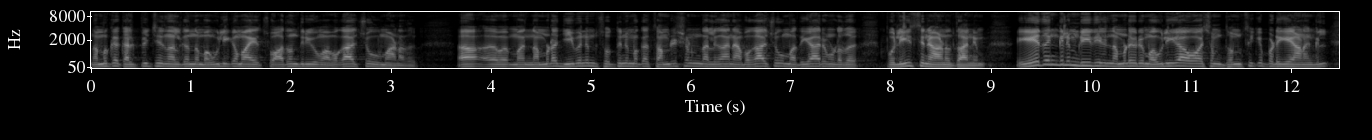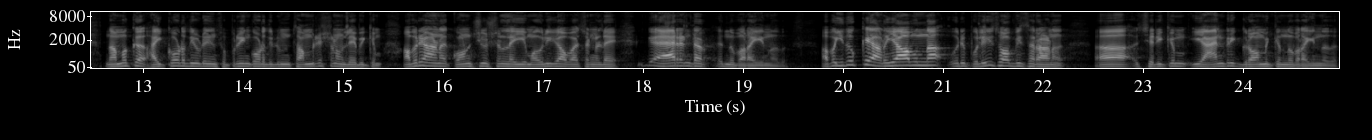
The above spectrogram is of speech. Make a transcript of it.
നമുക്ക് കൽപ്പിച്ച് നൽകുന്ന മൗലികമായ സ്വാതന്ത്ര്യവും അവകാശവുമാണത്. നമ്മുടെ ജീവനും സ്വത്തിനുമൊക്കെ സംരക്ഷണം നൽകാൻ അവകാശവും അധികാരമുള്ളത് പോലീസിനാണ് താനും. ഏതെങ്കിലും രീതിയിൽ നമ്മുടെ ഒരു മൗലികാവകാശം ധ്വംസിക്കപ്പെടുകയാണെങ്കിൽ നമുക്ക് ഹൈക്കോടതിയുടെയും സുപ്രീം കോടതിയുടെയും സംരക്ഷണം ലഭിക്കും. അവരാണ് കോൺസ്റ്റിറ്റ്യൂഷനിലെ ഈ മൗലികാവകാശങ്ങളുടെ ഗ്യാരണ്ടർ എന്ന് പറയുന്നത്. അപ്പോൾ ഇതൊക്കെ അറിയാവുന്ന ഒരു പോലീസ് ഓഫീസറാണ് ശരിക്കും ഈ ആൻഡ്രി ഗ്രോമിക് എന്ന് പറയുന്നത്.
